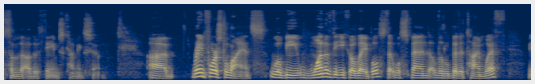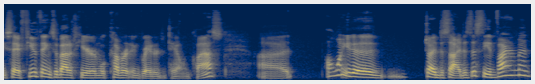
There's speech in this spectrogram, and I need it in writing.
some of the other themes coming soon. Rainforest Alliance will be one of the eco labels that we'll spend a little bit of time with. We say a few things about it here and we'll cover it in greater detail in class. I want you to try to decide is this the environment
